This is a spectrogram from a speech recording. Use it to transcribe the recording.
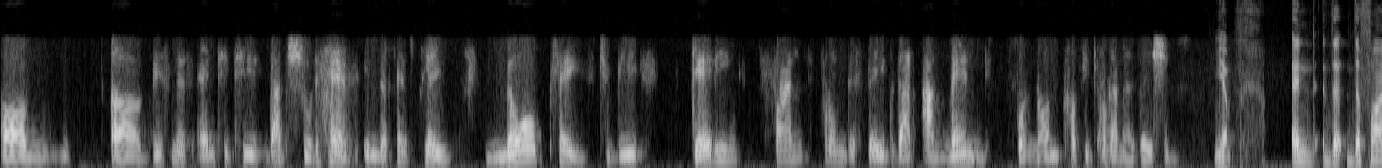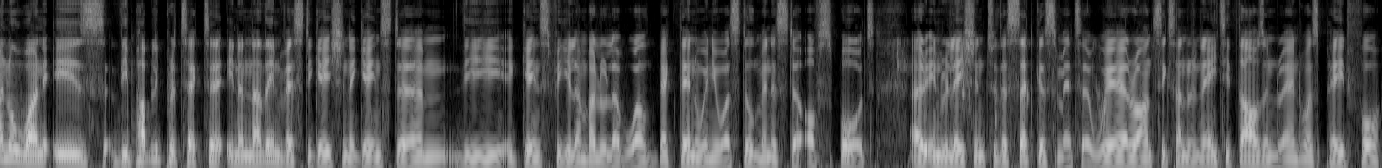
um, uh, business entities that should have, in the first place, no place to be getting funds from the state that are meant for non-profit organizations. Yeah. And the the final one is the public protector in another investigation against um, the against Mbalula. Well, back then when you were still Minister of Sport, uh, in relation to the Sedgars matter, where around six hundred and eighty thousand rand was paid for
